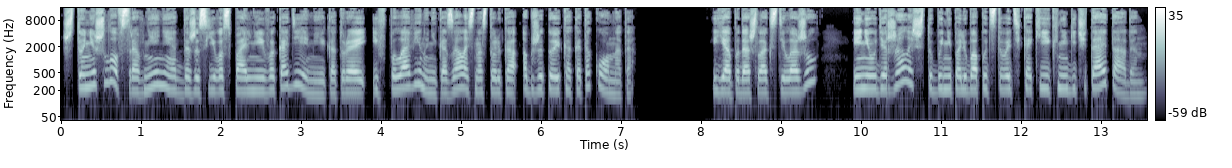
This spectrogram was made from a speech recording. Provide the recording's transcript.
что не шло в сравнение даже с его спальней в академии, которая и в половину не казалась настолько обжитой, как эта комната. Я подошла к стеллажу и не удержалась, чтобы не полюбопытствовать, какие книги читает Аден.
